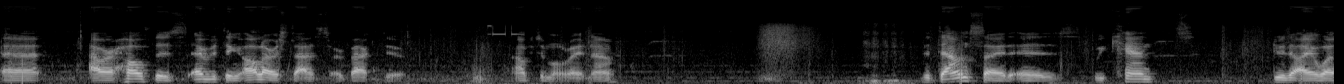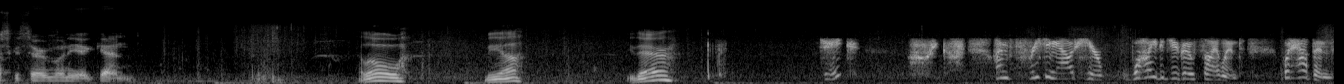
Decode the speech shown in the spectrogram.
uh, our health is everything, all our stats are back to optimal right now. The downside is we can't do the ayahuasca ceremony again. Hello? Mia? You there? Jake? Oh my god. I'm freaking out here. Why did you go silent? What happened?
